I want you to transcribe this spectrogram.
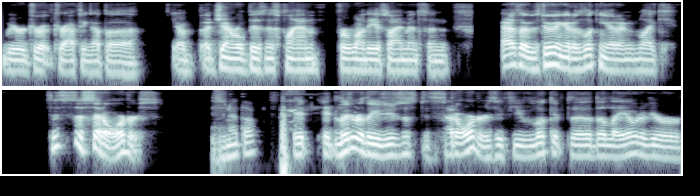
we were dra- drafting up a you know a general business plan for one of the assignments. And as I was doing it, I was looking at it, and I'm like, this is a set of orders, isn't it? Though it it literally is just a set of orders. If you look at the the layout of your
